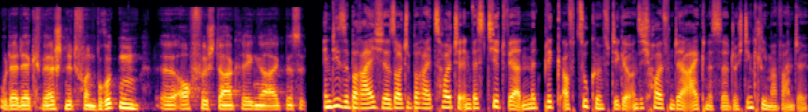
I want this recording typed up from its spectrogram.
oder der Querschnitt von Brücken, äh, auch für Starkregenereignisse. In diese Bereiche sollte bereits heute investiert werden mit Blick auf zukünftige und sich häufende Ereignisse durch den Klimawandel.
